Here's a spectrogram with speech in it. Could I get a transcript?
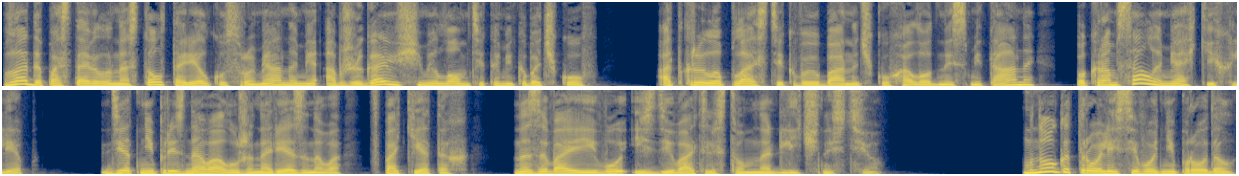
Влада поставила на стол тарелку с румяными, обжигающими ломтиками кабачков, открыла пластиковую баночку холодной сметаны, покромсала мягкий хлеб. Дед не признавал уже нарезанного в пакетах, называя его издевательством над личностью. «Много троллей сегодня продал?»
